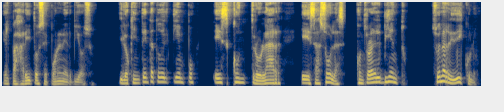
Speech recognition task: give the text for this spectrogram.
el pajarito se pone nervioso. Y lo que intenta todo el tiempo es controlar esas olas, controlar el viento. Suena ridículo,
